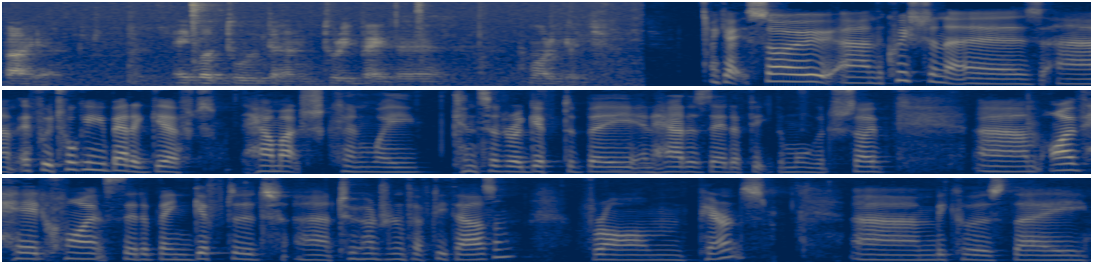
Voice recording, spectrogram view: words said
buyer, able to then to repay the mortgage? Okay, so um, the question is um, if we're talking about a gift, how much can we consider a gift to be and how does that affect the mortgage? So um, I've had clients that have been gifted uh, 250,000 from parents um, because they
